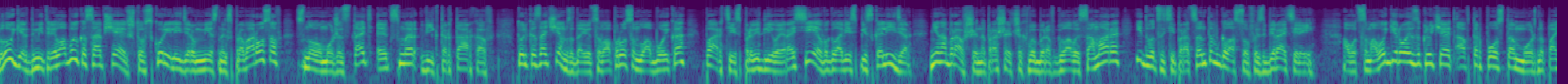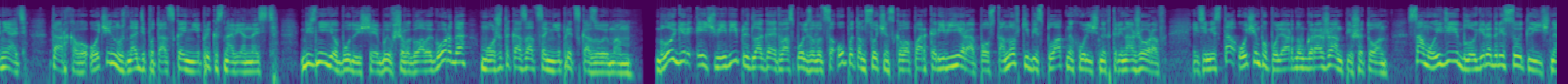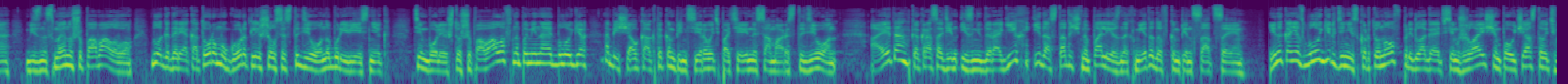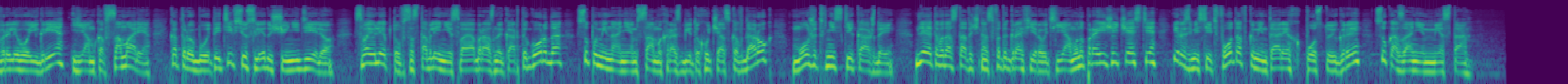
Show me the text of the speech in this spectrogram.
Блогер Дмитрий Лобойко сообщает, что вскоре лидером местных справоросов снова может стать экс-мэр Виктор Тархов. Только зачем, задается вопросом Лобойко, партии «Справедливая Россия» во главе списка лидер, не набравший на прошедших выборах главы Самары и 20% голосов избирателей. А вот самого героя, заключает автор поста, можно понять. Тархову очень нужна депутатская неприкосновенность. Без нее будущее бывшего главы города может оказаться непредсказуемым. Блогер HVV предлагает воспользоваться опытом сочинского парка «Ривьера» по установке бесплатных уличных тренажеров. Эти места очень популярны у горожан, пишет он. Саму идею блогер адресует лично бизнесмену Шиповалову, благодаря которому город лишился стадиона «Буревестник». Тем более, что Шиповалов, напоминает блогер, обещал как-то компенсировать потерянный Самары стадион. А это как раз один из недорогих и достаточно полезных методов компенсации. И, наконец, блогер Денис Картунов предлагает всем желающим поучаствовать в ролевой игре «Ямка в Самаре», которая будет идти всю следующую неделю. Свою лепту в составлении своеобразной карты города с упоминанием самых разбитых участков дорог может внести каждый. Для этого достаточно сфотографировать яму на проезжей части и разместить фото в комментариях к посту игры с указанием места.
